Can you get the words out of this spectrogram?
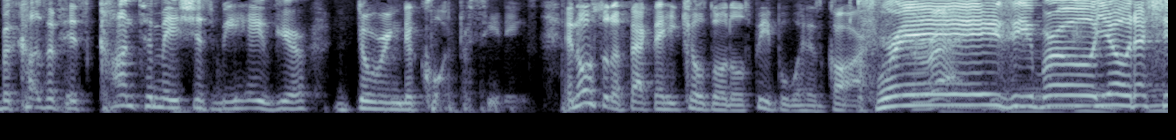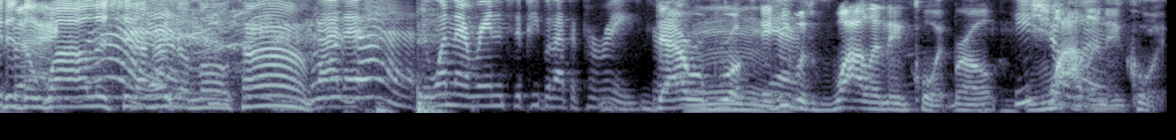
because of his contumacious behavior during the court proceedings. And also the fact that he killed all those people with his car. Crazy, bro. Yo, that shit is the wildest shit I heard in a long time. Who was that- that? The one that ran into the people at the parade. Darrell Brooks, and he was wilding in court, bro. He sure wilding was. in court.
